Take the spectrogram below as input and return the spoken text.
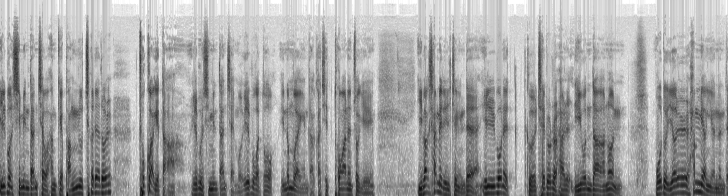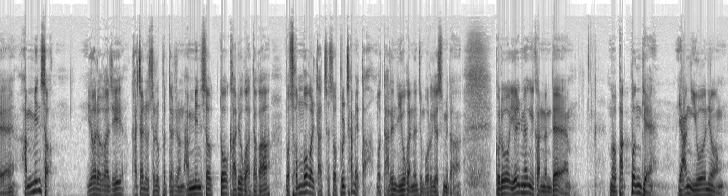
일본 시민 단체와 함께 방류 철회를 촉구하겠다. 일본 시민 단체 뭐 일부가 또 있는 모양입니다. 같이 통하는 쪽이 2박 3일 일정인데 일본에 그 체류를 할 의원단은 모두 11명이었는데 안민석 여러 가지 가짜 뉴스를 퍼뜨리는 안민석도 가려고 하다가 뭐 손목을 다쳐서 불참했다. 뭐 다른 이유가 있는지 모르겠습니다. 그리고 10명이 갔는데 뭐 박범계, 양이원영,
